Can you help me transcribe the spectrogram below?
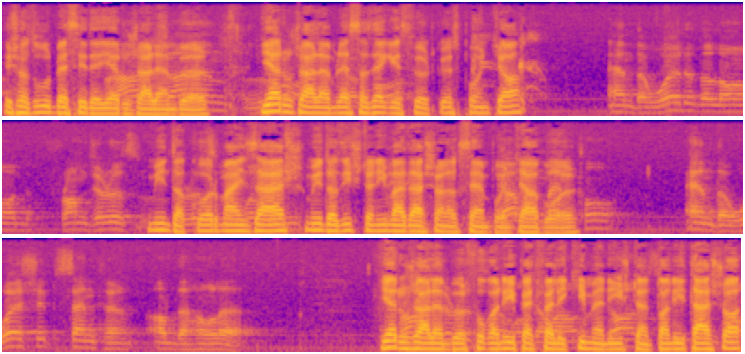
és az Úr beszéde Jeruzsálemből. Jeruzsálem lesz az egész föld központja, mind a kormányzás, mind az Isten imádásának szempontjából. Jeruzsálemből fog a népek felé kimenni Isten tanítása,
